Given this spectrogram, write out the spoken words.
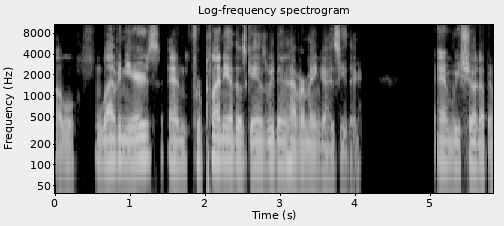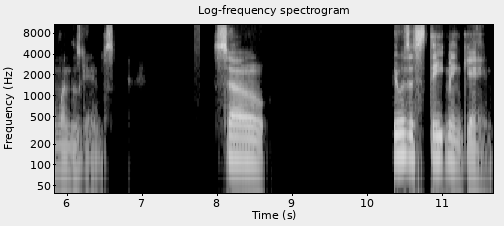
11 years and for plenty of those games we didn't have our main guys either. And we showed up and won those games. So it was a statement game.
